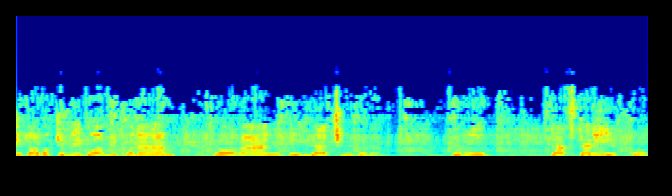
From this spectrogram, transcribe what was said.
کتاب که نگاه می‌کنم واقعا حیرت می‌کنم. ببینید دفتر یکم.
